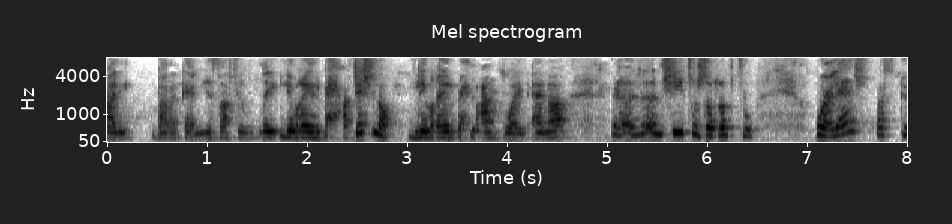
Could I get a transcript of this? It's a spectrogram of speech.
ألي بارك عليا صافي اللي اللي بغى يربح عرفتي شنو؟ اللي بغى يربح العام طويل. أنا آه، مشيت وجربت وعلاش؟ باسكو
